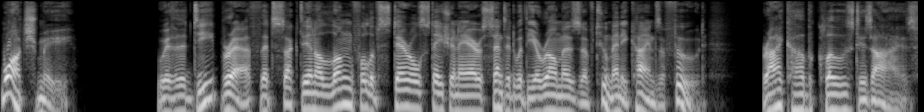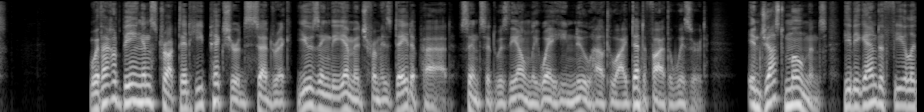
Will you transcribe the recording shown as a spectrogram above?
Watch me. With a deep breath that sucked in a lungful of sterile station air scented with the aromas of too many kinds of food, Rykub closed his eyes. Without being instructed, he pictured Cedric using the image from his datapad, since it was the only way he knew how to identify the wizard. In just moments, he began to feel a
